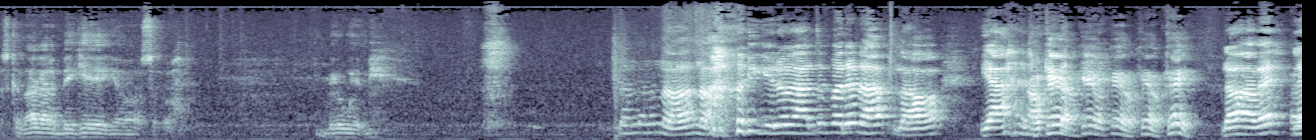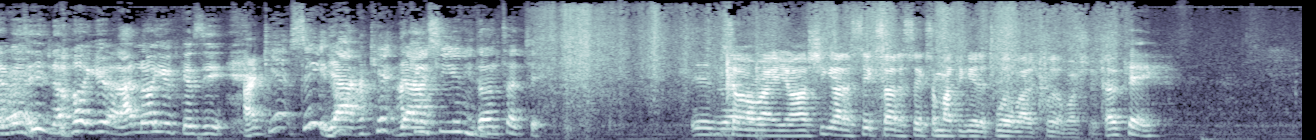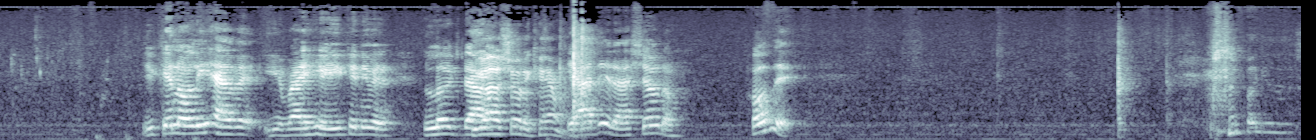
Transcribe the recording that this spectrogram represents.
It's cause I got a big head, y'all, so bear with me. No, no, no, no. you don't have to put it up. No. Yeah. Okay, okay, okay, okay, okay. No, a ver, let Alright. me see. No, you. I know you can see. I can't see. No, Yeah, I can't. yeah. I can't see anything. Don't touch it. It's It's all right, y'all. She got a six out of six. I'm about to get a twelve out of twelve. Watch this. Okay. You can only have it you right here. You can even look down. You gotta show the camera. Yeah, I did. I showed them. Hold it. What the fuck is this?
